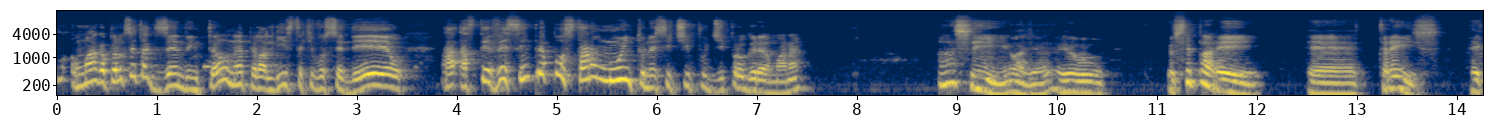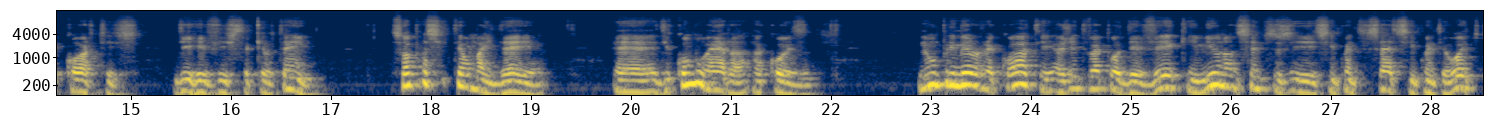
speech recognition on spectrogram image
Maga, pelo que você está dizendo, então, né, pela lista que você deu, a, as TVs sempre apostaram muito nesse tipo de programa, né? Ah, sim. Olha, eu, eu separei é, três recortes de revista que eu tenho, só para se ter uma ideia é, de como era a coisa. num primeiro recorte, a gente vai poder ver que em 1957, 58,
